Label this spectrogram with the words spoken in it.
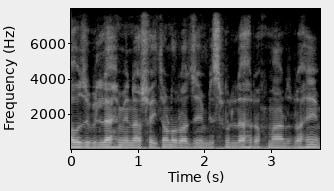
আউজুবিল্লাহমিনা শৈতানুর রাজিম বিসমুল্লাহ রহমান রহিম।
